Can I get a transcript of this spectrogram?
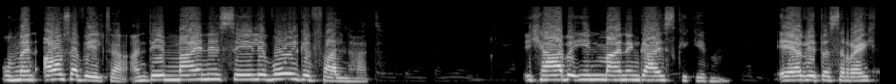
um mein Auserwählter, an dem meine Seele wohlgefallen hat. Ich habe ihm meinen Geist gegeben. Er wird das Recht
